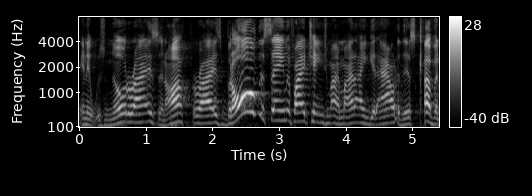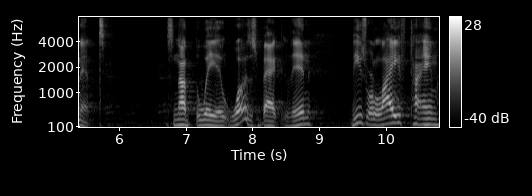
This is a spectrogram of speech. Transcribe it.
and it was notarized and authorized. But all the same, if I change my mind, I can get out of this covenant. It's not the way it was back then. These were lifetime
